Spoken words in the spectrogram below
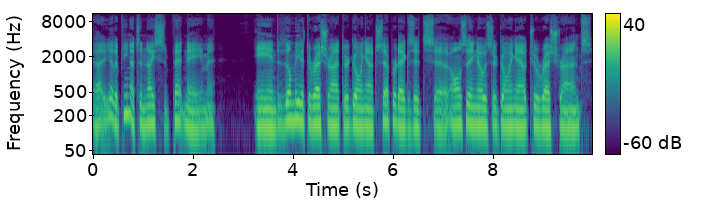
uh, yeah, the Peanut's a nice pet name. And they'll meet at the restaurant. They're going out separate exits. Uh, all they know is they're going out to a restaurant.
